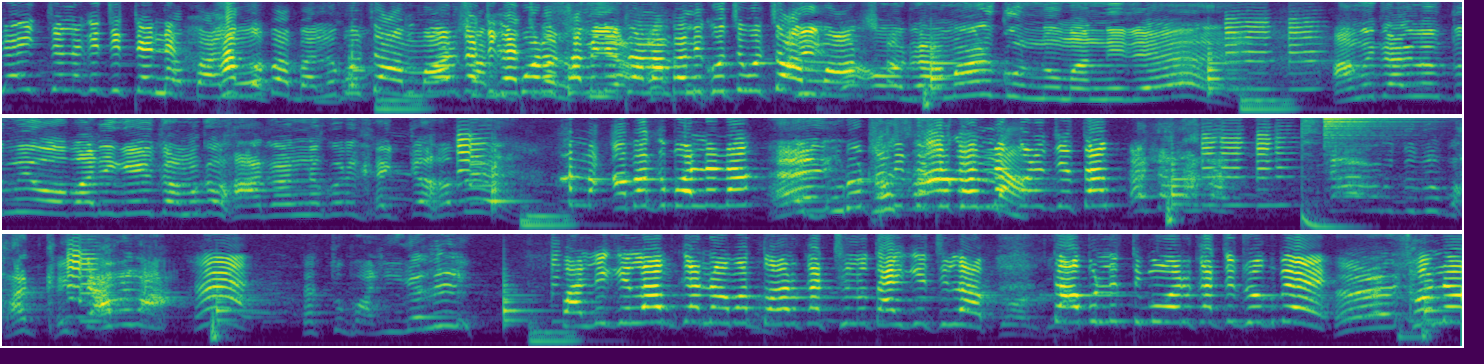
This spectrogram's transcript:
যেই চলে গেছি টেনে। বাবা বাবা লো বলছে আমার স্বামী স্বামী টানাটানি করছে বলছে আমার ওরে রে। আমি দেখলাম তুমি ও বাড়ি গিয়ে তো আমাকে ভাত রান্না করে খাইতে হবে। আমাকে বললে না? বুড়ো আমি ঠসকা ভাত কর রান্না করে যেতাম। ভাত খাইতে হবে না? হ্যাঁ। তা তুই বাড়ি গেলি? পালিয়ে গেলাম কেন? আমার দরকার ছিল তাই গেছিলাম তা বলে তুমি ওর কাছে ঢুকবে? শোনো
